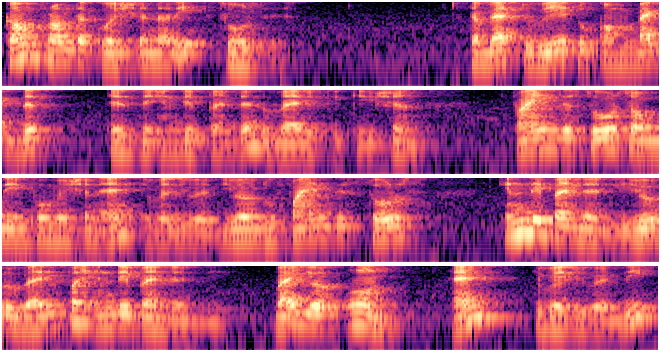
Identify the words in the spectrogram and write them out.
come from the questionary sources. The best way to combat this is the independent verification. Find the source of the information and evaluate. You have to find the source independently. You have to verify independently by your own and evaluate the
